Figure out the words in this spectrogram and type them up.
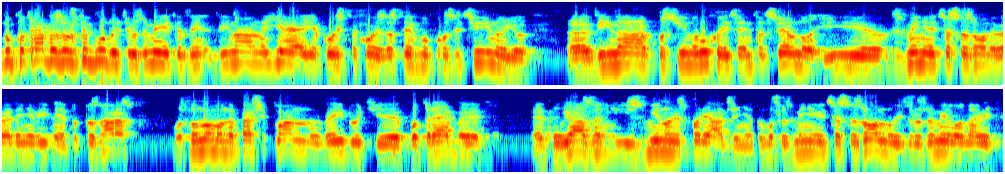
Ну, потреби завжди будуть, розумієте, війна не є якоюсь такою застигло-позиційною. Е, Війна постійно рухається інтенсивно і змінюються сезони ведення війни. Тобто зараз в основному на перший план вийдуть е, потреби е, пов'язані із зміною спорядження, тому що змінюється сезон, ну і зрозуміло навіть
